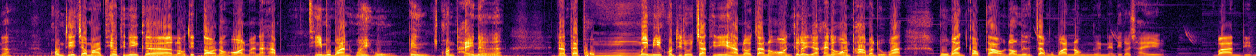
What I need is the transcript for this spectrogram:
เนอะคนที่จะมาเที่ยวที่นี่ก็ลองติดต่อน้องอ่อนมานะครับ ที่หมู่บ้านห้วยหุงเป็นคนไทยเหนือนะแต่ผมไม่มีคนที่รู้จักที่นี่ครับ นอกจากน้องอ่อนก็เลยอยากให้น้องอ่อนพามาดูว่าหมู่บ้านเก่าๆนอกเหนือจากหมู่บ้านหนองเงินเนี่ยที่เขาใช้บ้านดิน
